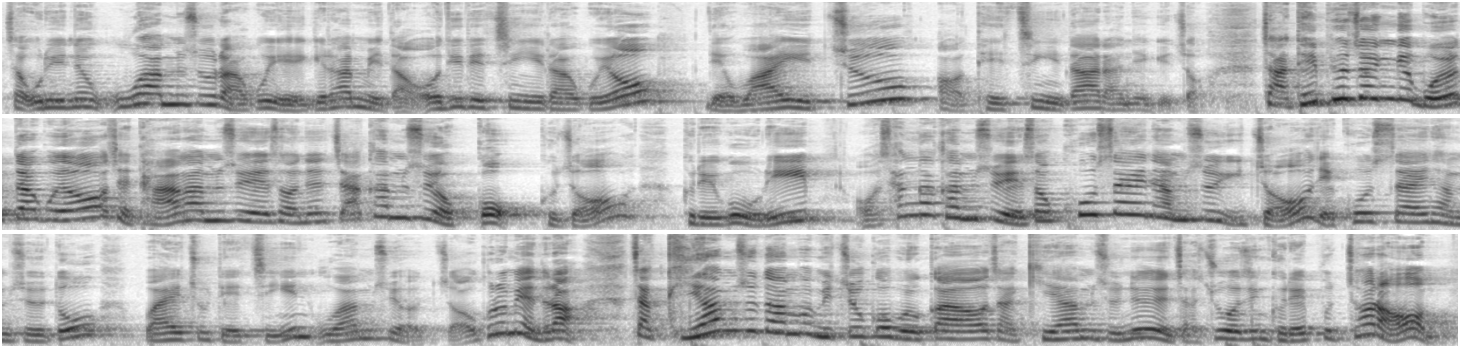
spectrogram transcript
자, 우리는 우함수라고 얘기를 합니다. 어디 대칭이라고요? 네, y축 어, 대칭이다라는 얘기죠. 자, 대표적인 게 뭐였다고요? 제 다항함수에서는 짝함수였고, 그죠? 그리고 우리 어, 삼각함수에서 코 사인 함수 있죠? 네, 코사인 함수도 y축 대칭인 우함수였죠. 그러면 얘들아, 자, 기함수도 한번 밑줄 거 볼까요? 자, 기함수는 자, 주어진 그래프처럼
